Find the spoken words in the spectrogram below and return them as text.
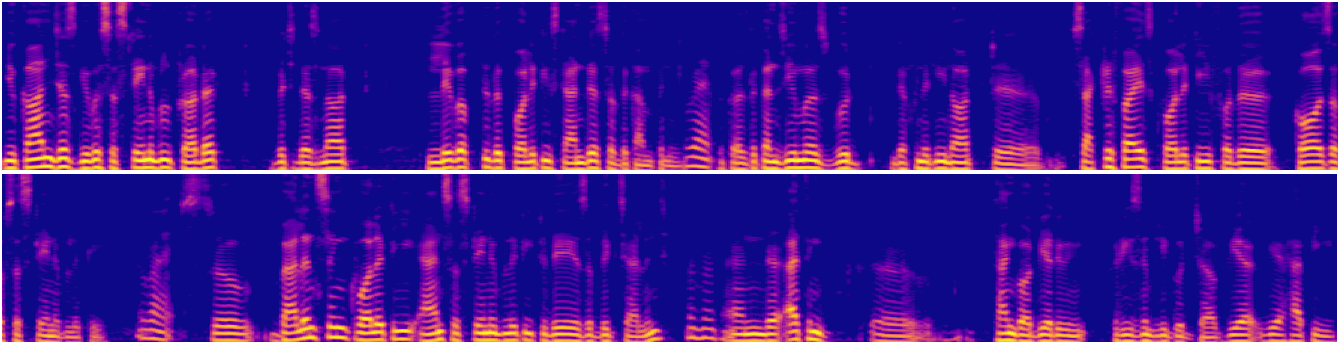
you can't just give a sustainable product which does not live up to the quality standards of the company Right. because the consumers would definitely not uh, sacrifice quality for the cause of sustainability. Right. So, balancing quality and sustainability today is a big challenge, and uh, I think, uh, thank God, we are doing a reasonably good job. We are we are happy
